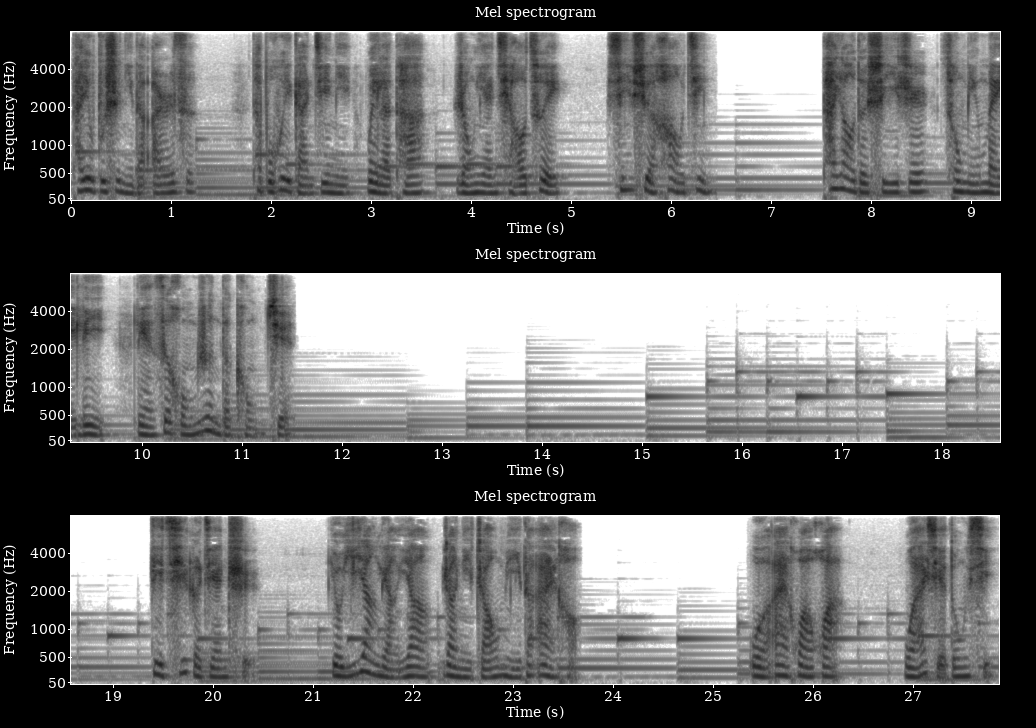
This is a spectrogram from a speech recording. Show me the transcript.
他又不是你的儿子，他不会感激你为了他容颜憔悴、心血耗尽。他要的是一只聪明美丽、脸色红润的孔雀。第七个坚持，有一样两样让你着迷的爱好。我爱画画，我爱写东西，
